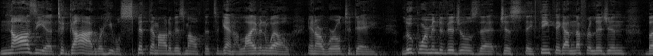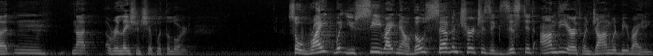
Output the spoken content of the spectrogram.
nausea to God, where he will spit them out of his mouth. That's again alive and well in our world today lukewarm individuals that just they think they got enough religion but mm, not a relationship with the lord so write what you see right now those seven churches existed on the earth when john would be writing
